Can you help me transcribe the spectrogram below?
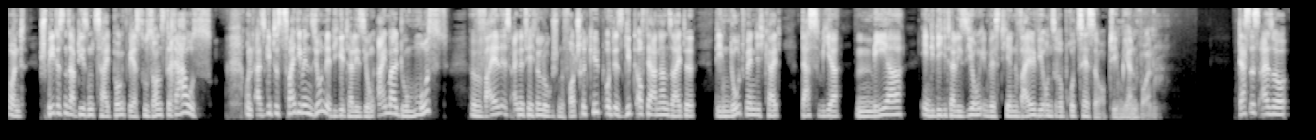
Und spätestens ab diesem Zeitpunkt wärst du sonst raus Und also gibt es zwei Dimensionen der Digitalisierung. Einmal, du musst, weil es einen technologischen Fortschritt gibt. Und es gibt auf der anderen Seite die Notwendigkeit, dass wir mehr in die Digitalisierung investieren, weil wir unsere Prozesse optimieren wollen. Das ist also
